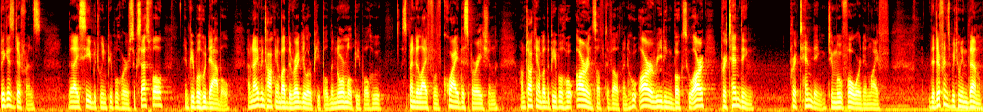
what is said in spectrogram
biggest difference that I see between people who are successful and people who dabble. I'm not even talking about the regular people, the normal people who spend a life of quiet desperation. I'm talking about the people who are in self-development, who are reading books, who are pretending, pretending to move forward in life. The difference between them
